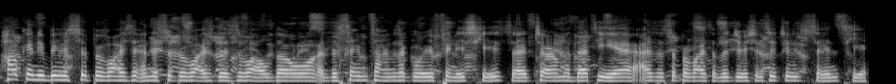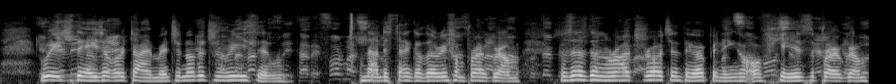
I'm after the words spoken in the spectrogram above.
How can you be a supervisor and a supervisor as well, though at the same time Zagury finished his uh, term that year as a supervisor of the Jewish Institute since he reached the age of retirement. In order to reason and understand of the reform program, President Arad wrote in the opening of his program,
